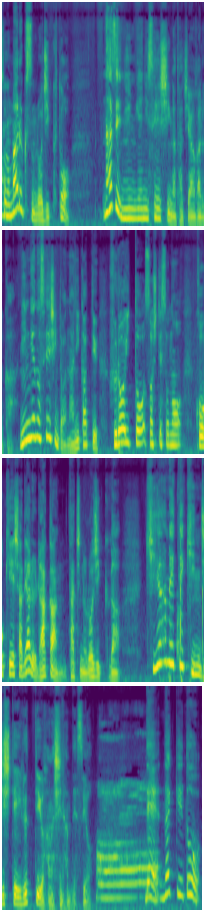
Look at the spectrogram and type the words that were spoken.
そのマルクスのロジックと、なぜ人間に精神が立ち上がるか。人間の精神とは何かっていう、フロイト、そしてその後継者であるラカンたちのロジックが、極めて近似しているっていう話なんですよ。で、だけど、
